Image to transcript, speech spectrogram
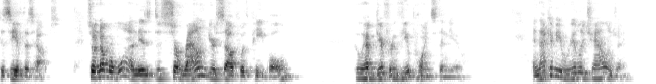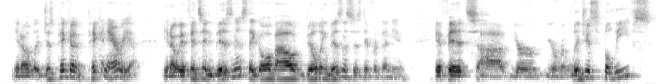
to see if this helps. So number 1 is to surround yourself with people who have different viewpoints than you. And that can be really challenging. You know, just pick a pick an area. You know, if it's in business, they go about building businesses different than you. If it's uh, your your religious beliefs,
